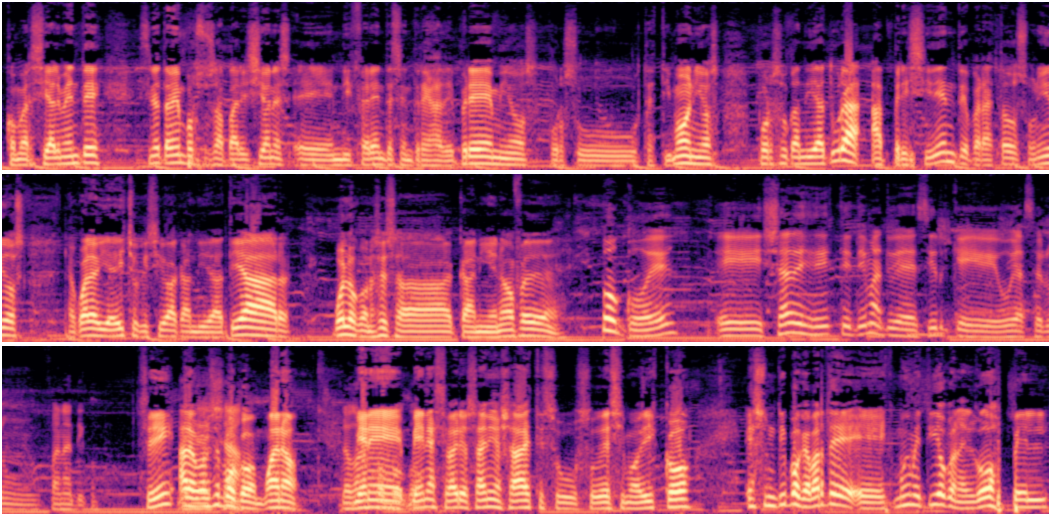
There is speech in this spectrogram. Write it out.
comercialmente, sino también por sus apariciones en diferentes entregas de premios, por sus testimonios, por su candidatura a presidente para Estados Unidos, la cual había dicho que se iba a candidatear. ¿Vos lo conocés a Kanye, no, Fede? Poco, ¿eh? Eh, Ya desde este tema te voy a decir que voy a ser un fanático. ¿Sí? Ah, lo conoces poco. Bueno, viene, poco. viene hace varios años ya, este es su, su décimo disco. Es un tipo que aparte eh, es muy metido con el gospel,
